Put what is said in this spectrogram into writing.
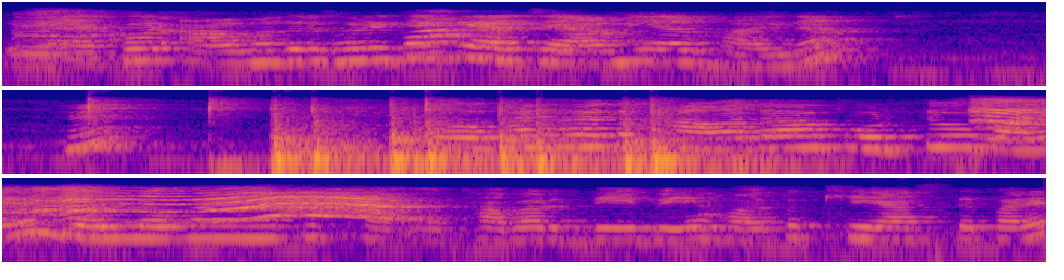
তো এখন আমাদের ঘরে কে কে আছে? আমি আর ভাই না? হ্যাঁ? তো ওখানে হয়তো খাওয়া দাওয়া করতেও পারে বলল ওখানে খাবার দেবে হয়তো খেয়ে আসতে পারে।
